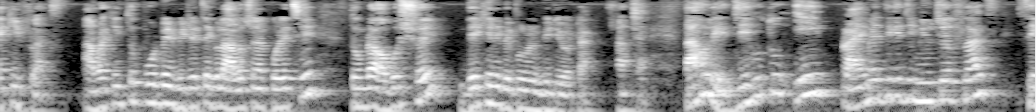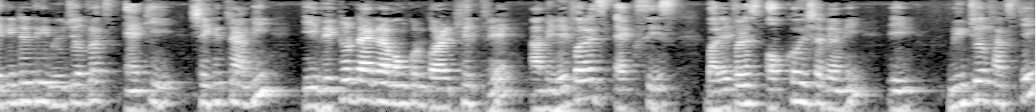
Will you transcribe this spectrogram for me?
একই ফ্লাক্স। আমরা কিন্তু পূর্বের ভিডিওতে এগুলো আলোচনা করেছি, তোমরা অবশ্যই দেখে নেবে পূর্বের ভিডিওটা। আচ্ছা তাহলে যেহেতু এই প্রাইমের দিকে যে মিউচুয়াল ফ্লাক্স, সেকেন্ডারি দিকে মিউচুয়াল ফ্লাক্স একই, সেক্ষেত্রে আমি এই ভেক্টর ডায়াগ্রাম অঙ্কন করার ক্ষেত্রে আমি রেফারেন্স অ্যাক্সিস বা রেফারেন্স অক্ষ হিসাবে আমি এই মিউচুয়াল ফ্লাক্সকেই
